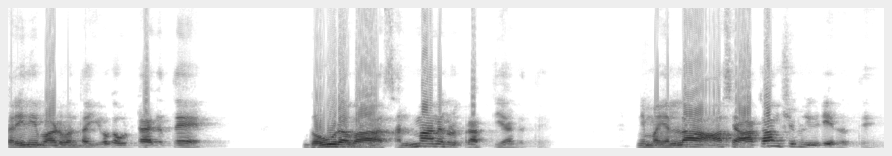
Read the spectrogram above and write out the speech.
ಖರೀದಿ ಮಾಡುವಂತ ಯೋಗ ಉಂಟಾಗುತ್ತೆ. ಗೌರವ, ಸನ್ಮಾನಗಳು ಪ್ರಾಪ್ತಿಯಾಗುತ್ತೆ. ನಿಮ್ಮ ಎಲ್ಲಾ ಆಸೆ, ಆಕಾಂಕ್ಷೆಗಳು ಈಡೇರುತ್ತೆ.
